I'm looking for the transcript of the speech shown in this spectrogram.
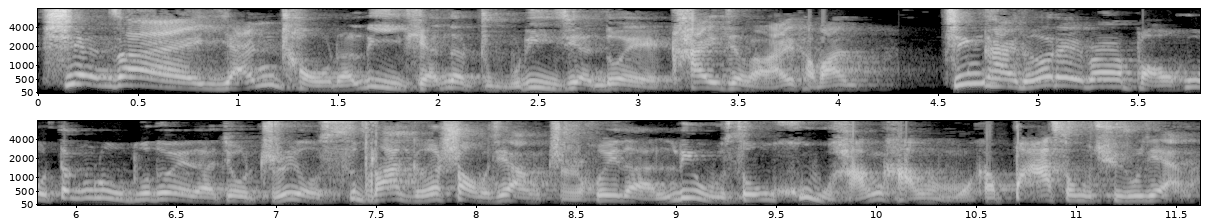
现在眼瞅着栗田的主力舰队开进了莱特湾。金凯德这边保护登陆部队的就只有斯普拉格少将指挥的六艘护航航母和八艘驱逐舰了。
